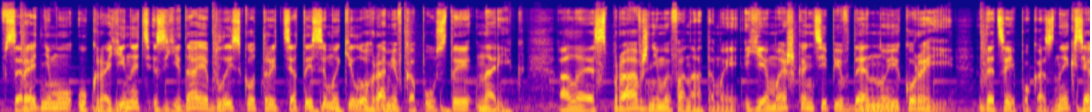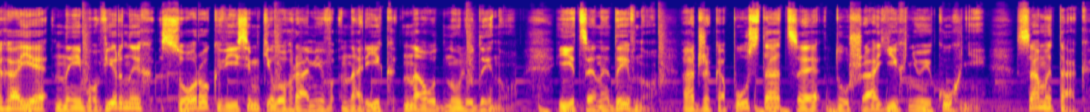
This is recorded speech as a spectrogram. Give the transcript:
В середньому українець з'їдає близько 37 кілограмів капусти на рік. Але справжніми фанатами є мешканці Південної Кореї, де цей показник сягає неймовірних 48 кілограмів на рік на одну людину. І це не дивно, адже капуста це душа їхньої кухні. Саме так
